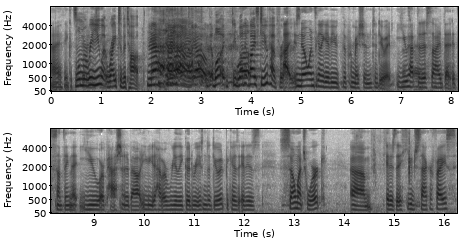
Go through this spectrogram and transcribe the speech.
I think it's. Well, Marie, you went right to the top. There what, what Well, advice do you have for I- no one's going to give you the permission to do it. You have to decide that it's something that you are passionate about. You need to have a really good reason to do it because it is so much work. Um, it is a huge sacrifice.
